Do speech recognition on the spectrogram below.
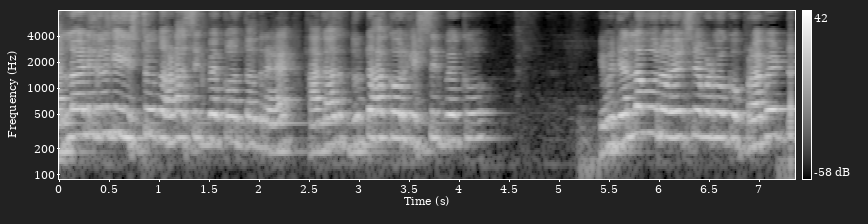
ದಲ್ಲಾಳಿಗಳಿಗೆ ಇಷ್ಟೊಂದು ಹಣ ಸಿಗಬೇಕು ಅಂತಂದ್ರೆ ಹಾಗಾದ್ರೆ ದುಡ್ಡು ಹಾಕೋರ್ಗೆ ಎಷ್ಟು ಸಿಗ್ಬೇಕು? ಇವನ್ನೆಲ್ಲವೂ ನಾವು ಯೋಚನೆ ಮಾಡಬೇಕು. ಪ್ರೈವೇಟ್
